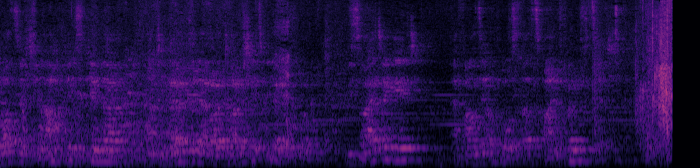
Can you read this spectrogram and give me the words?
Dort sind die Nachkriegskinder und die Hälfte der Leute habe ich jetzt wiedergefunden. Wie es weitergeht, erfahren Sie auf Poster 52.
